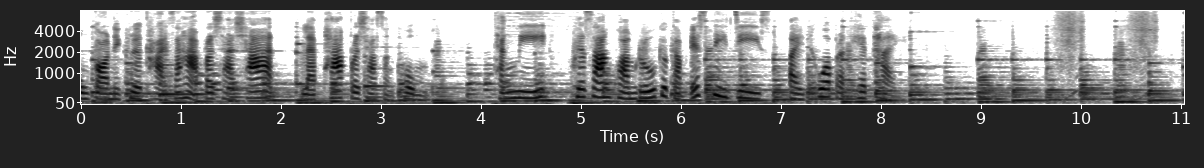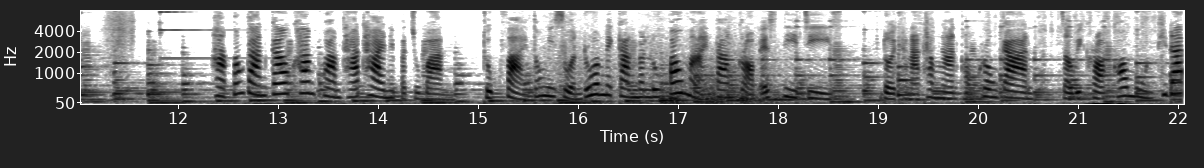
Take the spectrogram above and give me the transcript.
องค์กรในเครือข่ายสหประชาชาติ และภาคประชาสังคม ทั้งนี้เพื่อสร้างความรู้เกี่ยวกับ SDGs ไปทั่วประเทศไทย ข้ามความท้าทายในปัจจุบัน ทุกฝ่ายต้องมีส่วนร่วมในการบรรลุเป้าหมายตามกรอบ SDGs โดยคณะทำงานของโครงการ จะวิเคราะห์ข้อมูลที่ได้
